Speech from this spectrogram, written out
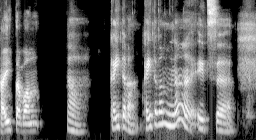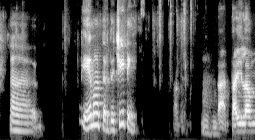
Kaitavam. Ah, கைத்தவம் கைத்தவம்னா இட்ஸ் uh, uh, ஏமாத்துறது சீட்டிங் தைலம்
